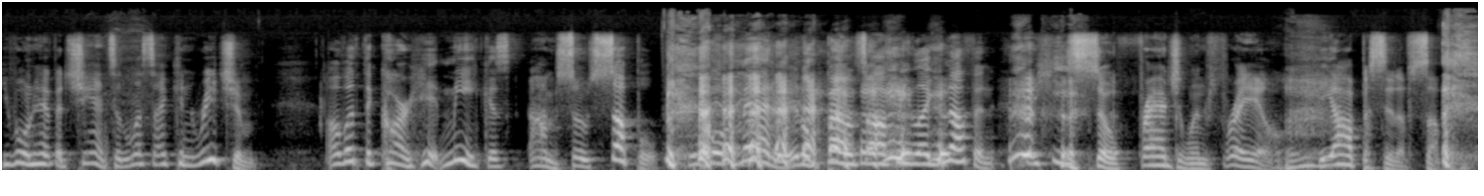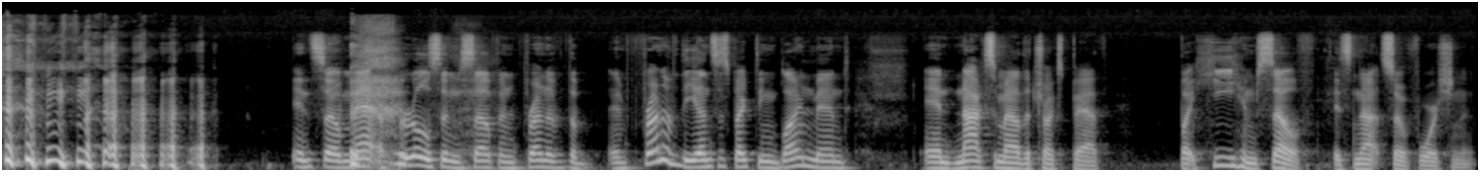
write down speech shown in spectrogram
He won't have a chance unless I can reach him. I'll let the car hit me because I'm so supple. It won't matter. It'll bounce off me like nothing. But he's so fragile and frail. The opposite of supple. and so Matt hurls himself in front of the in front of the unsuspecting blind man and knocks him out of the truck's path. But he himself is not so fortunate.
